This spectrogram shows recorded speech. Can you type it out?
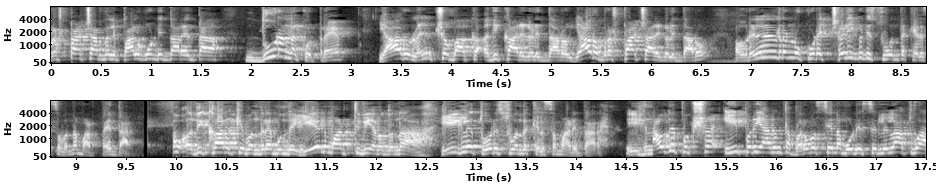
ಭ್ರಷ್ಟಾಚಾರದಲ್ಲಿ ಪಾಲ್ಗೊಂಡಿದ್ದಾರೆ ಅಂತ ದೂರನ್ನ ಕೊಟ್ರೆ ಯಾರು ಲಂಚಬಾಕ ಅಧಿಕಾರಿಗಳಿದ್ದಾರೋ, ಯಾರು ಭ್ರಷ್ಟಾಚಾರಿಗಳಿದ್ದಾರೋ, ಅವರೆಲ್ಲರನ್ನು ಕೂಡ ಚಳಿ ಬಿಡಿಸುವಂತ ಕೆಲಸವನ್ನ ಮಾಡ್ತಾ ಇದ್ದಾರೆ. ಅಧಿಕಾರಕ್ಕೆ ಬಂದ್ರೆ ಮುಂದೆ ಏನ್ ಮಾಡ್ತೀವಿ ಅನ್ನೋದನ್ನ ಈಗಲೇ ತೋರಿಸುವಂತ ಕೆಲಸ ಮಾಡಿದ್ದಾರೆ. ಯಾವುದೇ ಪಕ್ಷ ಈ ಪರಿಯಾದಂತ ಭರವಸೆಯನ್ನ ಮೂಡಿಸಿರ್ಲಿಲ್ಲ ಅಥವಾ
